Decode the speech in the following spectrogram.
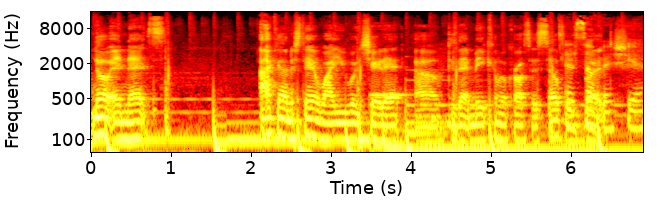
No, and that's I can understand why you wouldn't share that because that may come across as selfish. As selfish, yeah.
